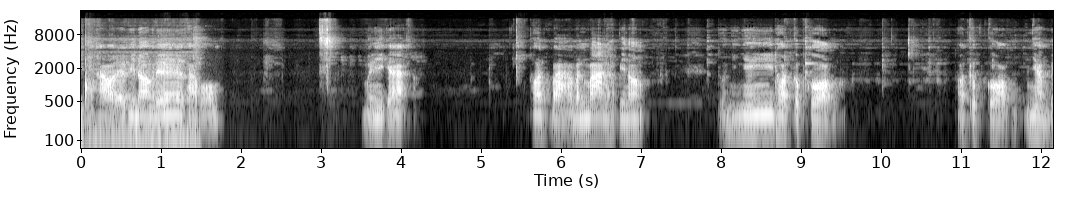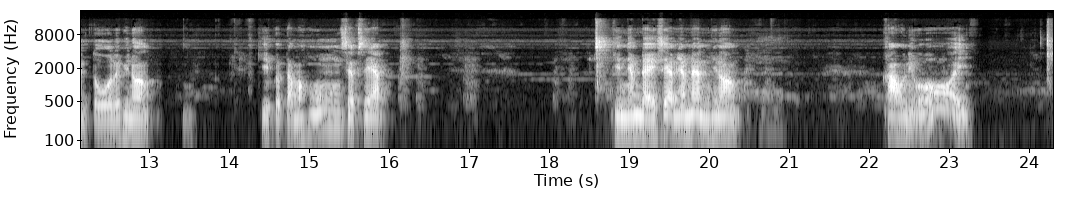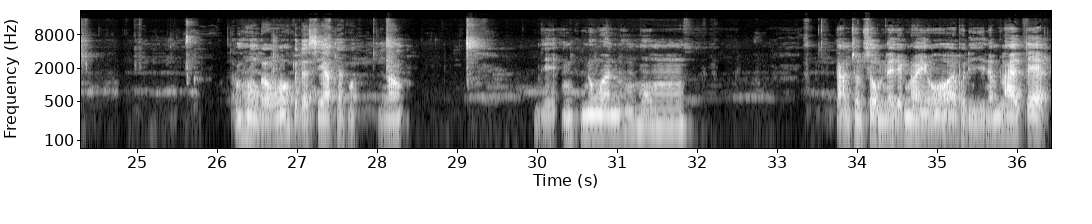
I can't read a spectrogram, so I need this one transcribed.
กินข้าวแล้วพี่น้องเด้อครับผมมื่อนี้กะทอดปลาบ้านๆครับพี่น้อง ตัวนี้ไงทอดกรอบๆทอดกรอบๆย่ำเป็นตัวเลยพี่น้องกีบกับตำมะฮุ้งแซ่บๆกินยำใดแซ่บยำนั่นพี่น้องข้าวนี่โอ้ยตำมะฮุ้งก็โอ้เป็นตาแซ่บแท้พ่พี่น้อง เด็กนวลมุมตามส้มๆในจักหน่อย โอ้ยพอดีน้ำลายแตก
